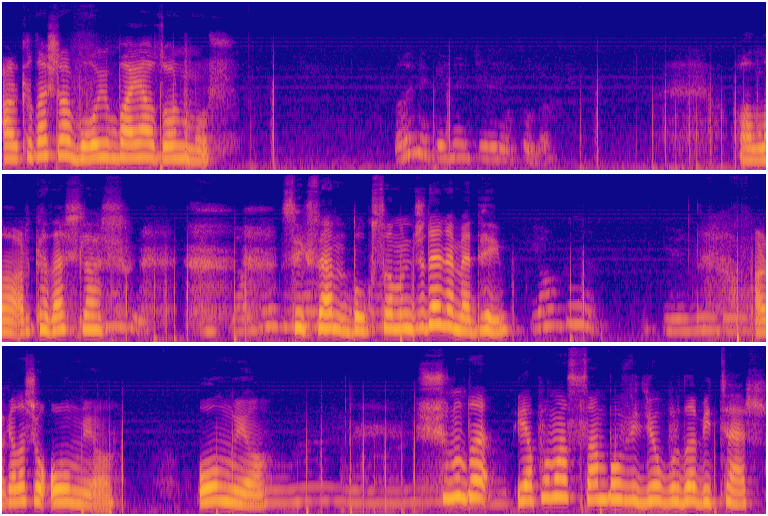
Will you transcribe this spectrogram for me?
Arkadaşlar bu oyun bayağı zormuş. öyle gene şey yapılır. Vallahi arkadaşlar Yangın 80 90. denemedeyim. Arkadaşlar olmuyor. Olmuyor. Şunu da yapamazsam bu video burada biter.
